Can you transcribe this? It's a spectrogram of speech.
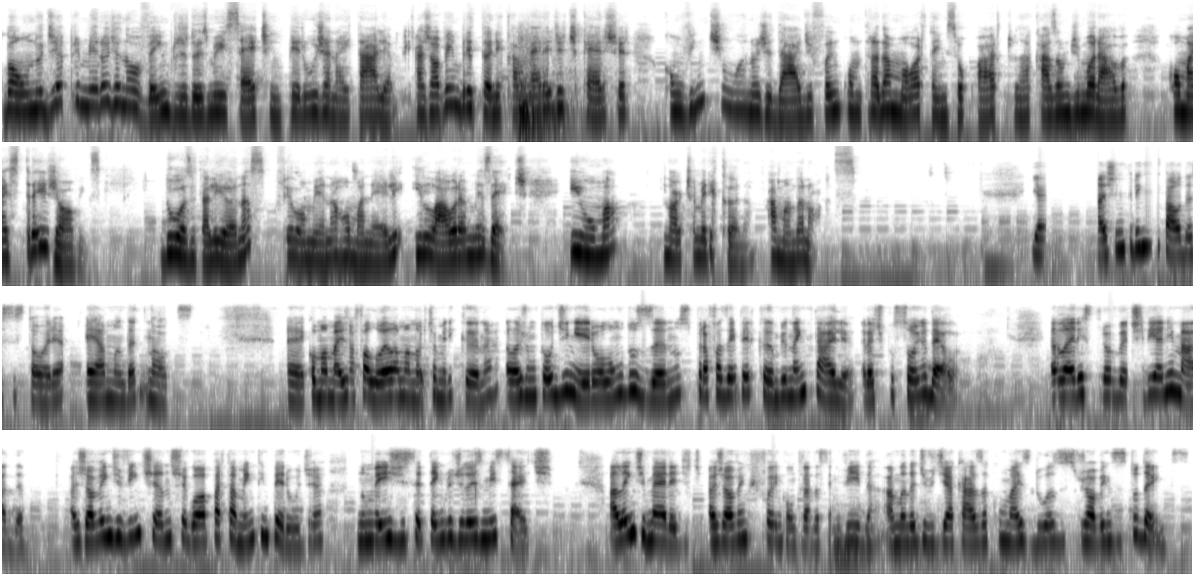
Bom, no dia 1 de novembro de 2007, em Perugia, na Itália, a jovem britânica Meredith Kercher, com 21 anos de idade, foi encontrada morta em seu quarto na casa onde morava com mais três jovens. Duas italianas, Filomena Romanelli e Laura Mesetti, e uma norte-americana, Amanda Knox. E a personagem principal dessa história é Amanda Knox, é, como a Mai já falou, ela é uma norte-americana. Ela juntou dinheiro ao longo dos anos para fazer intercâmbio na Itália. Era tipo o sonho dela. Ela era extrovertida e animada. A jovem de 20 anos chegou ao apartamento em Perúdia no mês de setembro de 2007. Além de Meredith, a jovem que foi encontrada sem vida, Amanda dividia a casa com mais duas jovens estudantes,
